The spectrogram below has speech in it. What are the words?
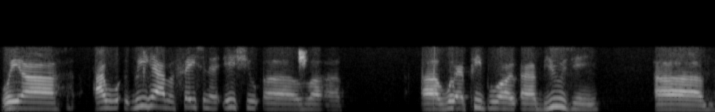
We uh, I w- we have a facing an issue of uh, uh, where people are, are abusing um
